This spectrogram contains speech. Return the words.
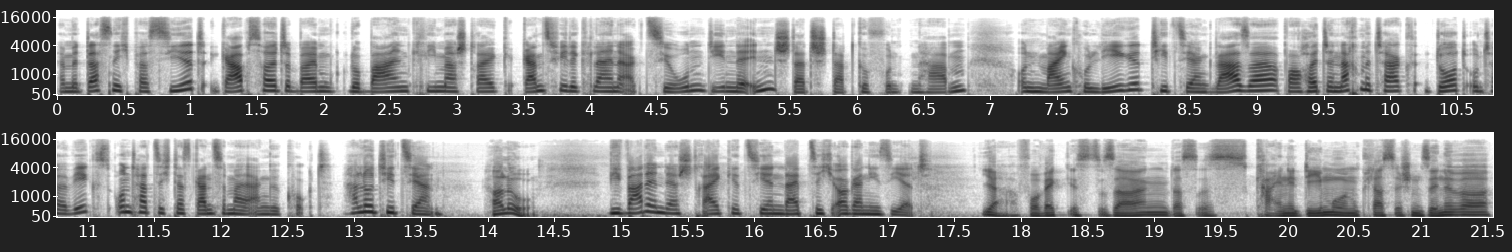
Damit das nicht passiert, gab es heute beim globalen Klimastreik ganz viele kleine Aktionen, die in der Innenstadt stattgefunden haben. Und mein Kollege Tizian Glaser war heute Nachmittag dort unterwegs und hat sich das Ganze mal angeguckt. Hallo Tizian. Hallo. Wie war denn der Streik jetzt hier in Leipzig organisiert? Ja, vorweg ist zu sagen, dass es keine Demo im klassischen Sinne war,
